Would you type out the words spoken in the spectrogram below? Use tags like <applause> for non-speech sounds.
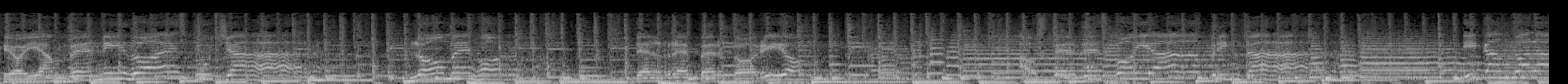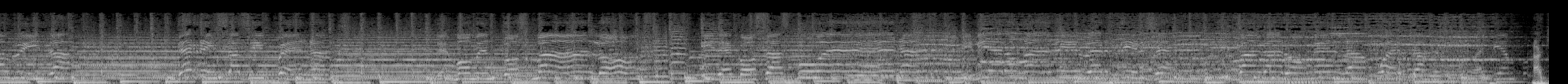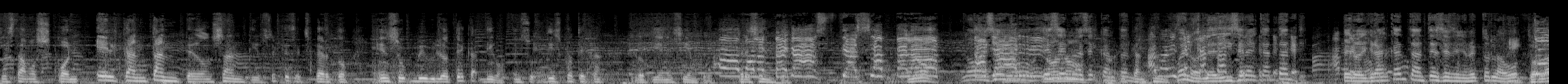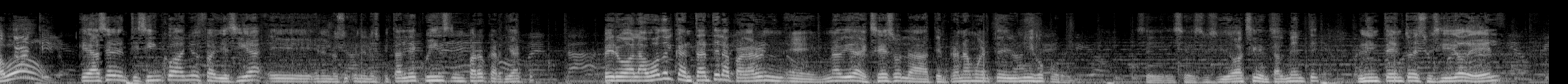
Que hoy han venido a Aquí estamos con el cantante Don Santi. Usted que es experto en su biblioteca, digo, en su discoteca, lo tiene siempre presente. pegaste a esa pelota, No, ese no, ese no, no, es el cantante. el cantante. Ah, no, bueno, el le dicen el cantante. <laughs> Ah, Pero el gran cantante es el señor Héctor Lavoe, Héctor Lavoe. que hace 25 años fallecía eh, en, el, hos- en el hospital de Queens de un paro cardíaco. Pero a la voz del cantante la pagaron eh, una vida de exceso, la temprana muerte de un hijo por se, suicidó accidentalmente, un intento de suicidio de él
